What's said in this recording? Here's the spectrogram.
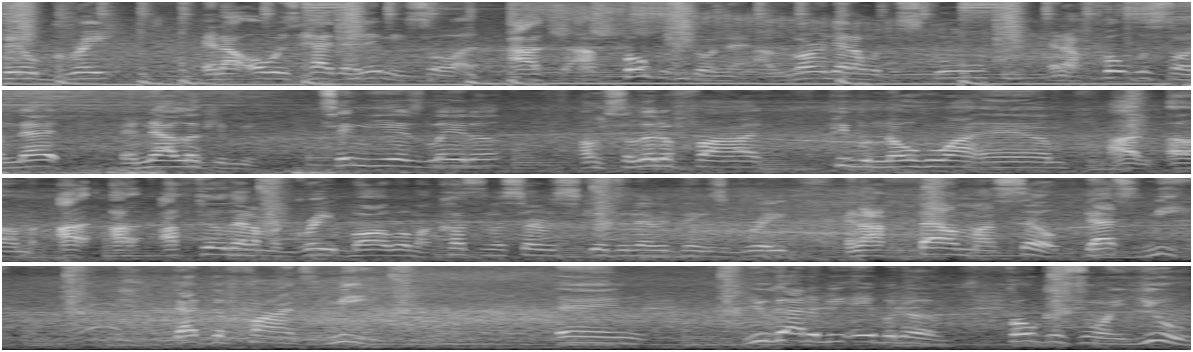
feel great and I always had that in me. So I, I, I, focused on that. I learned that. I went to school and I focused on that. And now look at me. 10 years later, I'm solidified. People know who I am. I, um, I, I, I feel that I'm a great barber. My customer service skills and everything is great. And I found myself. That's me. That defines me. And you got to be able to focus on you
